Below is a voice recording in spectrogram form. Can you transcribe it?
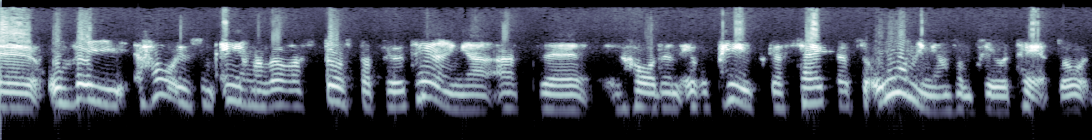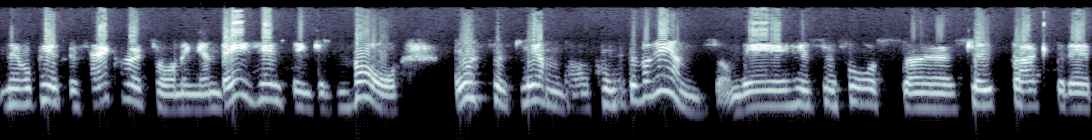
Eh, och vi har ju som en av våra största prioriteringar att eh, ha den europeiska säkerhetsordningen som prioritet. Och den europeiska säkerhetsordningen det är helt enkelt vad OSSEs länder har kommit överens om. Det är Helsingfors eh, slutakt, det är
